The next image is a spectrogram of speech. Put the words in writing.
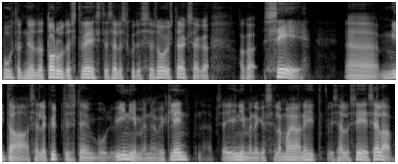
puhtalt nii-öelda torudest, veest ja sellest, kuidas see soojus tehakse, aga aga see Äh, mida selle küttesüsteemi puhul ju inimene või klient näeb, see inimene, kes selle maja on ehitanud või seal sees elab,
